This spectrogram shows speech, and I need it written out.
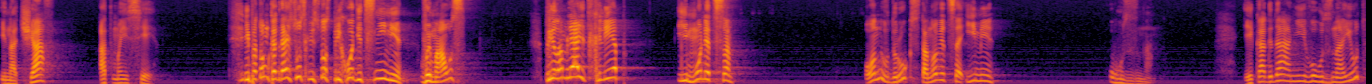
И начав от Моисея. И потом, когда Иисус Христос приходит с ними в Имаус, преломляет хлеб и молится, он вдруг становится ими узнан. И когда они его узнают,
